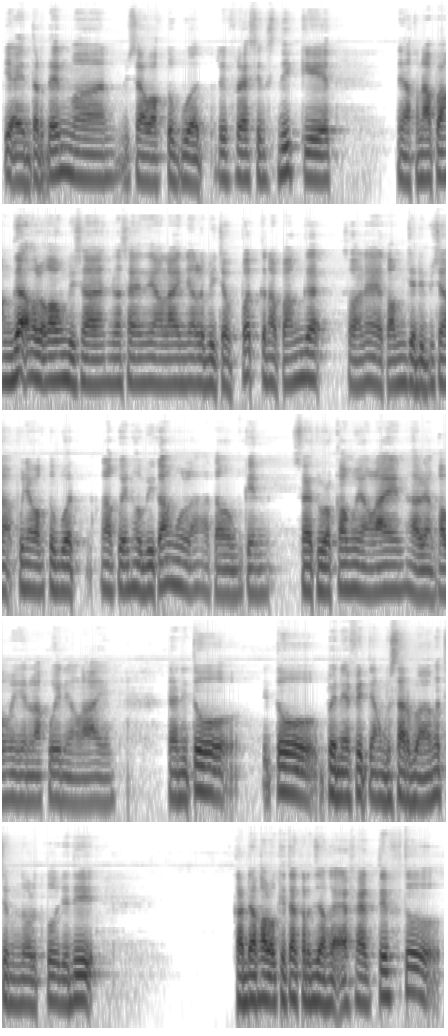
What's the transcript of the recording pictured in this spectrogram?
ya entertainment, bisa waktu buat refreshing sedikit. Ya kenapa enggak kalau kamu bisa nyelesain yang lainnya lebih cepat, kenapa enggak? Soalnya ya kamu jadi bisa punya waktu buat ngelakuin hobi kamu lah atau mungkin side work kamu yang lain, hal yang kamu ingin lakuin yang lain. Dan itu itu benefit yang besar banget sih menurutku. Jadi kadang kalau kita kerja nggak efektif tuh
